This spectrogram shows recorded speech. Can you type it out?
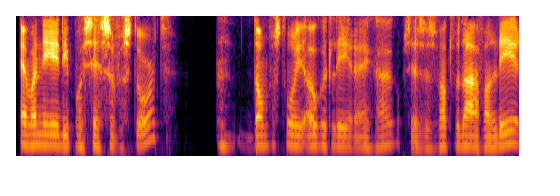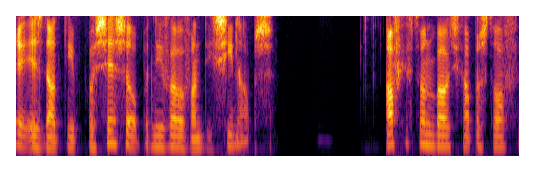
En wanneer je die processen verstoort, dan verstoor je ook het leren en geheugenproces. Dus wat we daarvan leren is dat die processen op het niveau van die synaps, afgifte van boodschappenstof,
